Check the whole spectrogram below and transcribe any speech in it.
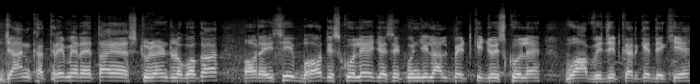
जान खतरे में रहता है स्टूडेंट लोगों का, और ऐसी बहुत स्कूल है, जैसे कुंजीलाल पेट की जो स्कूल है, वो आप विज़िट करके देखिए,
